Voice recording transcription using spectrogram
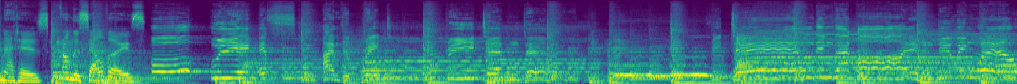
Matters from the Salvos. Oh, yes, I'm the great pretender. Pretending that I'm doing well.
